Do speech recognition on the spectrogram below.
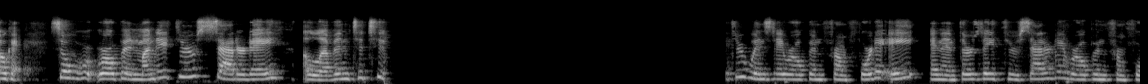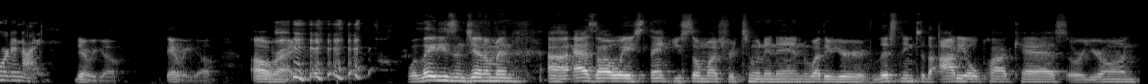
Okay, so we're, we're open Monday through Saturday, eleven to two. Through Wednesday, we're open from four to eight, and then Thursday through Saturday, we're open from four to nine. There we go. There we go. All right. Well, ladies and gentlemen, uh, as always, thank you so much for tuning in. Whether you're listening to the audio podcast or you're on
